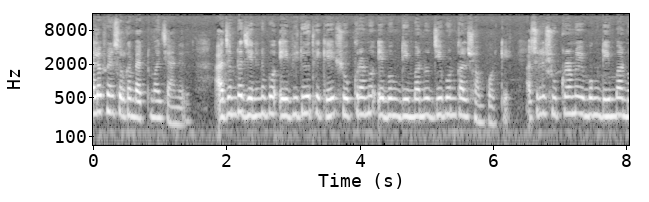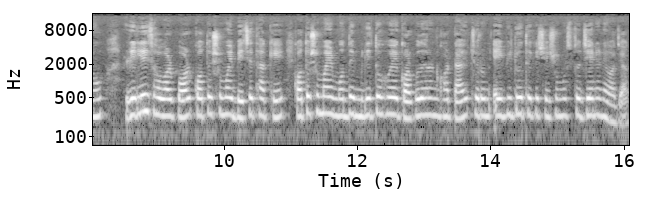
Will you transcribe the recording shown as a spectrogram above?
Hello friends welcome back to my channel আজ আমরা জেনে নেব এই ভিডিও থেকে শুক্রাণু এবং ডিম্বাণুর জীবনকাল সম্পর্কে। আসলে শুক্রাণু এবং ডিম্বাণু রিলিজ হওয়ার পর কত সময় বেঁচে থাকে, কত সময়ের মধ্যে মিলিত হয়ে গর্ভধারণ ঘটায়, চলুন এই ভিডিও থেকে সেই সমস্ত জেনে নেওয়া যাক।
